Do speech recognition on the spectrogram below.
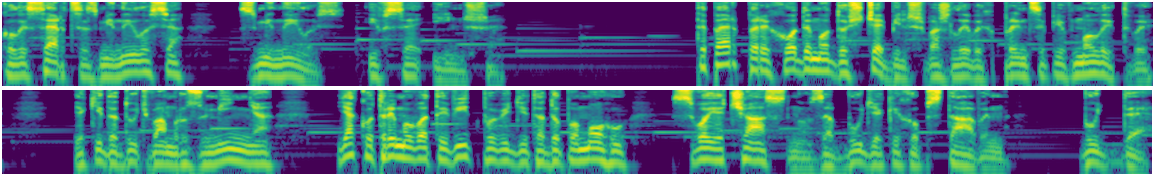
Коли серце змінилося, змінилось і все інше. Тепер переходимо до ще більш важливих принципів молитви, які дадуть вам розуміння, як отримувати відповіді та допомогу своєчасно за будь-яких обставин, будь-де.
